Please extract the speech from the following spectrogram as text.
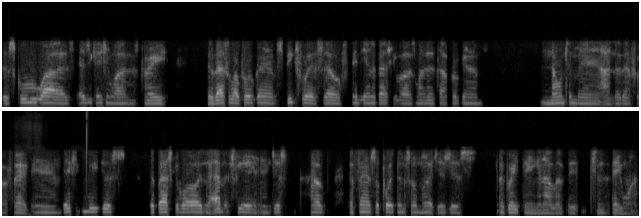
The school wise, education wise, was great the basketball program speaks for itself. Indiana basketball is one of the top programs known to man. I know that for a fact. And basically, just the basketball and the atmosphere and just how the fans support them so much is just a great thing, and I loved it since day one.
